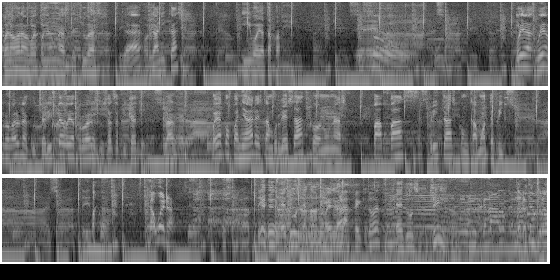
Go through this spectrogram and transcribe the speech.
Bueno, ahora voy a poner unas lechugas ya. orgánicas y voy a tapar. Eso. Voy a, voy a robar una cucharita, voy a probar su salsa picante. Claro. Voy a acompañar esta hamburguesa con unas papas fritas con camote frito. ¡Está buena! Es dulce, ¿no? Pues, ¿Le afectó? Es dulce. Sí. Pero entró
